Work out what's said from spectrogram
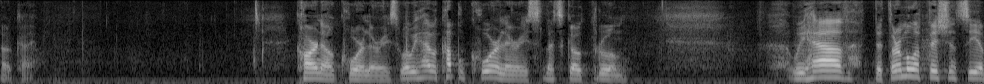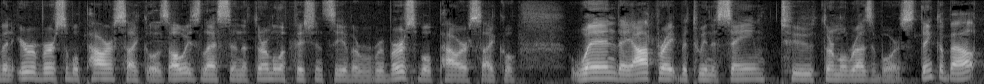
Okay. Carnot corollaries. Well, we have a couple corollaries. Let's go through them. We have the thermal efficiency of an irreversible power cycle is always less than the thermal efficiency of a reversible power cycle when they operate between the same two thermal reservoirs. Think about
